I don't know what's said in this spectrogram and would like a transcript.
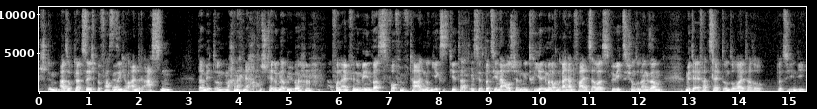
Stimmt. Also plötzlich befassen Ja. sich auch andere Asten damit und machen eine Ausstellung darüber von einem Phänomen, was vor fünf Tagen noch nie existiert hat. Ist jetzt plötzlich in der Ausstellung in Trier, immer noch in Rheinland-Pfalz, aber es bewegt sich schon so langsam mit der FAZ und so weiter, so plötzlich in die,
